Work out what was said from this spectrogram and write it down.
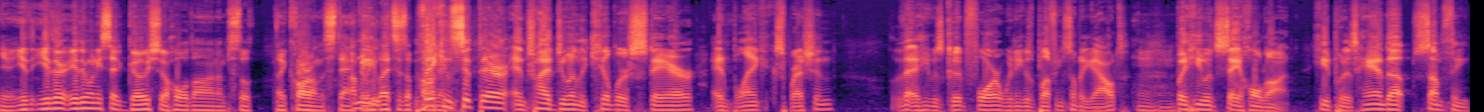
yeah either either either when he said go should hold on I'm still like card on the stand. I but he lets his opponent. they opponent can sit there and try doing the Kibler stare and blank expression that he was good for when he was bluffing somebody out, Mm-hmm. but he would say, "Hold on." He'd put his hand up, something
